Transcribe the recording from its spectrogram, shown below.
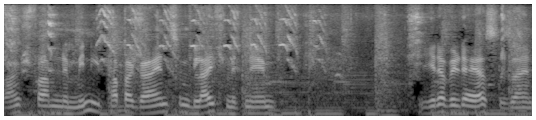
orangefarbene Mini-Papageien zum Gleich mitnehmen. Jeder will der Erste sein.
